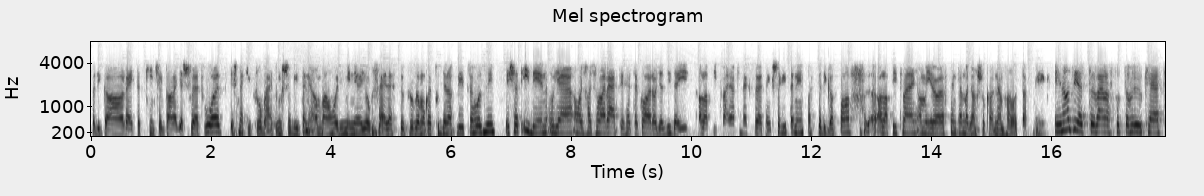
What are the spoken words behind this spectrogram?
pedig a Rejtett Kincsek Down Egyesület volt, és nekik próbáltunk segíteni abban, hogy minél jobb fejlesztő programokat tudjanak létrehozni. És hát idén, ugye, hogy ha már rátérhetek arra, hogy az idei alapítvány, akinek szeretnénk segíteni, az pedig a PAF alapítvány, amiről szerintem nagyon sokan nem hallottak még. Én azért választottam őket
